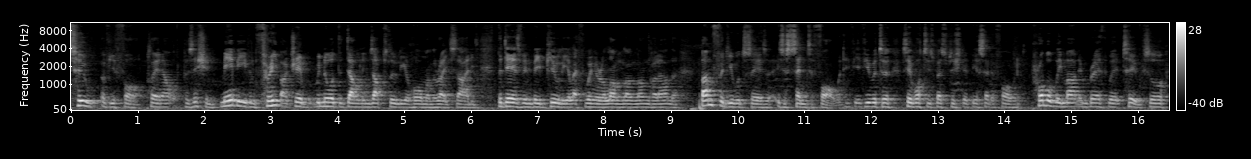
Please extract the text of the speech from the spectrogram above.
two of your four playing out of position, maybe even three back three. But we know that Downing's absolutely a home on the right side. He's, the days of him being purely a left winger are long, long, long gone, aren't? Bamford, you would say, is a, is a centre forward. If, if you were to say what's his best position, it'd be a centre forward. Probably Martin Braithwaite too. So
